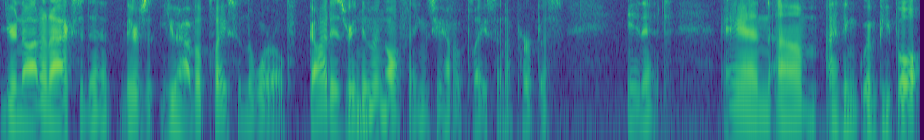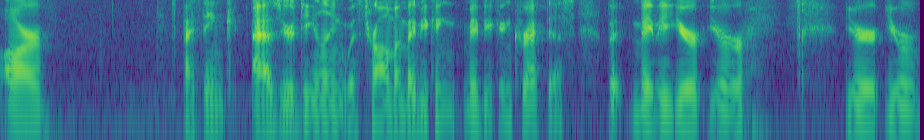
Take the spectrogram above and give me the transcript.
you're not an accident. There's you have a place in the world. God is renewing all things. You have a place and a purpose in it. And um, I think when people are, I think as you're dealing with trauma, maybe you can maybe you can correct this, but maybe your your your your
